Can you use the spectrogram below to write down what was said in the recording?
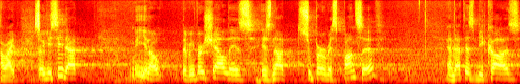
All right. So you see that, you know, the reverse shell is, is not super responsive. And that is because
